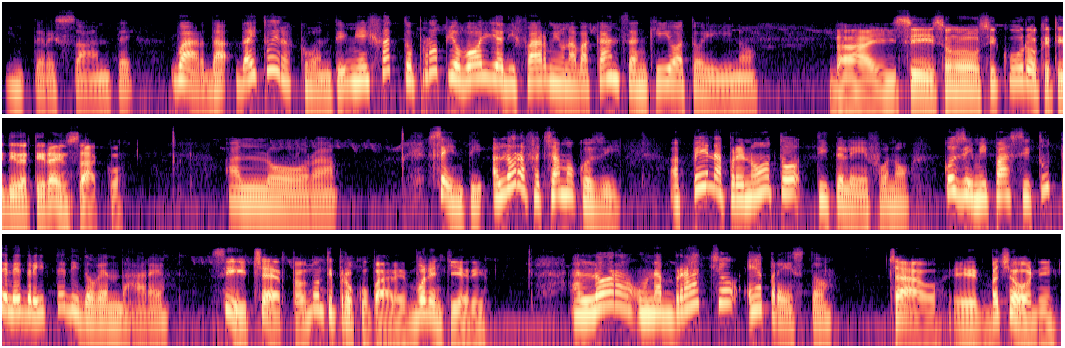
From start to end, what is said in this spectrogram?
Interessante. Guarda, dai tuoi racconti mi hai fatto proprio voglia di farmi una vacanza anch'io a Torino. Dai, sì, sono sicuro che ti divertirai un sacco. Allora, senti, allora facciamo così. Appena prenoto ti telefono, così mi passi tutte le dritte di dove andare. Sì, certo, non ti preoccupare, volentieri. Allora un abbraccio e a presto. Ciao e bacioni.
